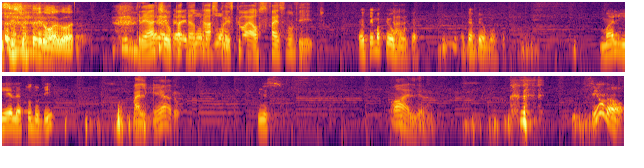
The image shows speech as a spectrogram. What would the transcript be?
Se superou agora. criativo pra tentar as coisas que o Elcio faz no vídeo. Eu tenho uma pergunta. Eu tenho uma pergunta. Malinheiro é tudo bi? Malinheiro? Isso. Olha, Sim ou não?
